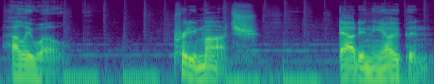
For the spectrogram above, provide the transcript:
Halliwell. Pretty much. Out in the open.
